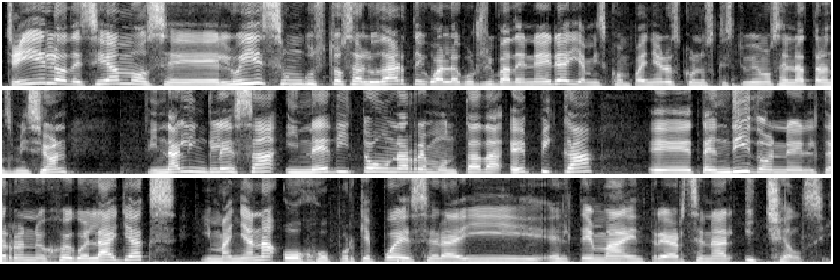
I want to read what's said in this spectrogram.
Sí, lo decíamos, eh, Luis, un gusto saludarte, igual a Gus Rivadeneira y a mis compañeros con los que estuvimos en la transmisión. Final inglesa, inédito, una remontada épica, eh, tendido en el terreno de juego el Ajax y mañana, ojo, porque puede ser ahí el tema entre Arsenal y Chelsea.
